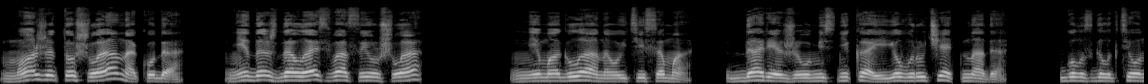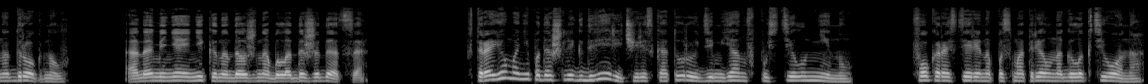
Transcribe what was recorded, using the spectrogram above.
«Может, ушла она куда? Не дождалась вас и ушла?» «Не могла она уйти сама. Дарья же у мясника, ее выручать надо». Голос Галактиона дрогнул. Она меня и Никона должна была дожидаться. Втроем они подошли к двери, через которую Демьян впустил Нину. Фока растерянно посмотрел на Галактиона.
